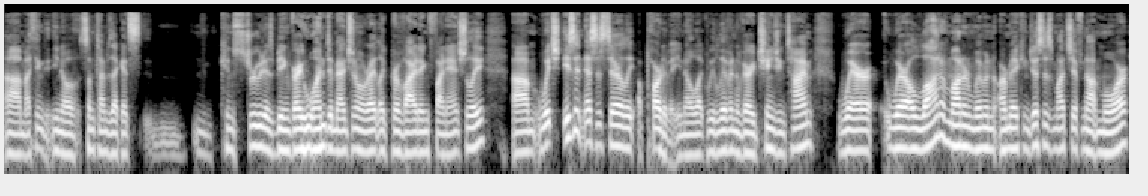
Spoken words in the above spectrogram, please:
Um, I think you know sometimes that gets construed as being very one dimensional, right? Like providing financially, um, which isn't necessarily a part of it. You know, like we live in a very changing time where where a lot of modern women are making just as much, if not more,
